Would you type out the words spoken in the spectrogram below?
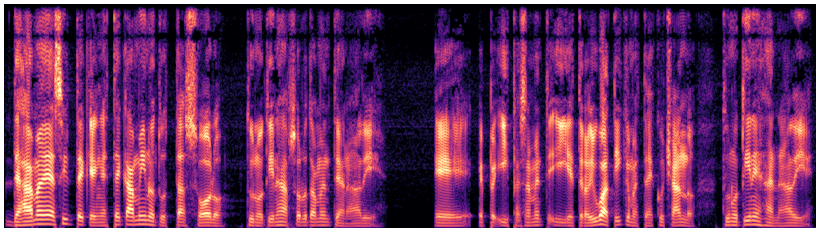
déjame decirte que en este camino tú estás solo, tú no tienes absolutamente a nadie. Eh, y especialmente, y te lo digo a ti que me estás escuchando, tú no tienes a nadie.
